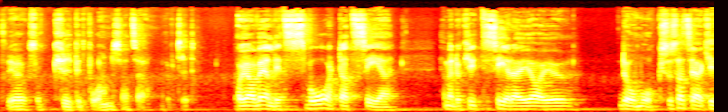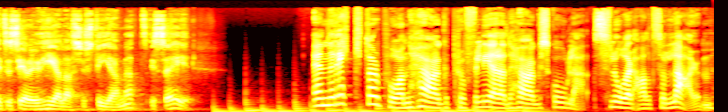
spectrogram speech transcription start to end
För det har också krypit på honom så att säga över tid. Och jag har väldigt svårt att se, ja, men då kritiserar jag ju dem också så att säga. Jag kritiserar ju hela systemet i sig. En rektor på en högprofilerad högskola slår alltså larm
